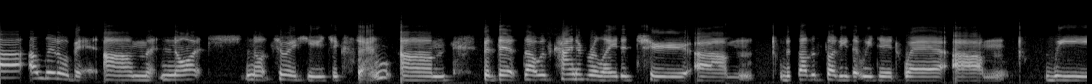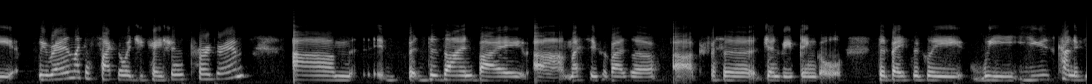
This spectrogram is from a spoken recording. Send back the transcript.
Uh, a little bit, um, not not to a huge extent, um, but that that was kind of related to um, this other study that we did where um, we we ran like a psychoeducation program, um, but designed by uh, my supervisor, uh, Professor Genevieve Dingle. That basically we use kind of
